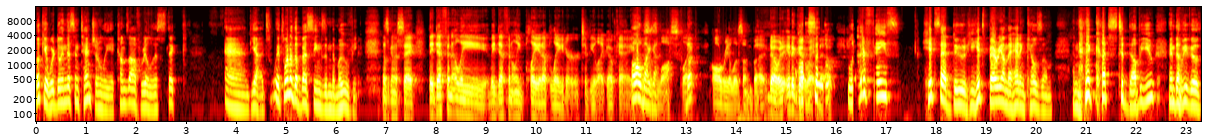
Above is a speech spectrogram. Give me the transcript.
look, yeah, we're doing this intentionally. It comes off realistic. And yeah, it's it's one of the best scenes in the movie. i was gonna say they definitely they definitely play it up later to be like okay Oh my God. lost like But- all realism but no in, in a good Also, way though Leatherface hits that dude. He hits Barry on the head and kills him. And then it cuts to W, and W goes,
